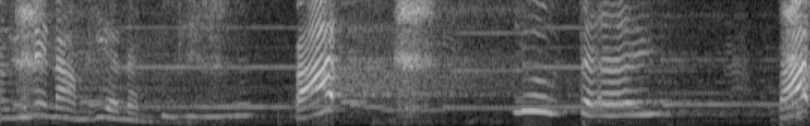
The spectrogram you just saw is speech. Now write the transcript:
ไปยังไปนั่งอยู่ในน้ำเอียนั่นปัดลูกตายปัด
